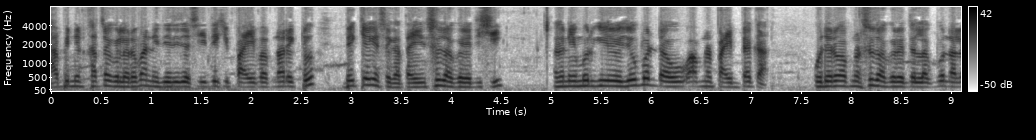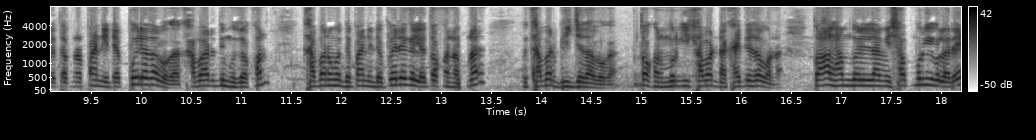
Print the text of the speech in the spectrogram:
হাফ ইউনিট খাঁচাগুলোর পানি দিয়ে দিয়েছি দেখি পাইপ আপনার একটু বেঁকে গেছে তাই সোজা করে দিছি। এখন এই মুরগির যে উপরটাও আপনার পাইপ বেঁকা। ওটারও আপনার সোজা করে দিতে লাগবো, নাহলে তো আপনার পানিটা পড়ে যাব গা খাবার দিব যখন, খাবারের মধ্যে পানিটা পড়ে গেলে তখন আপনার ওই খাবার ভিজে যাব গা তখন মুরগি খাবারটা খাইতে যাব না। তো আলহামদুলিল্লাহ আমি সব মুরগিগুলারে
